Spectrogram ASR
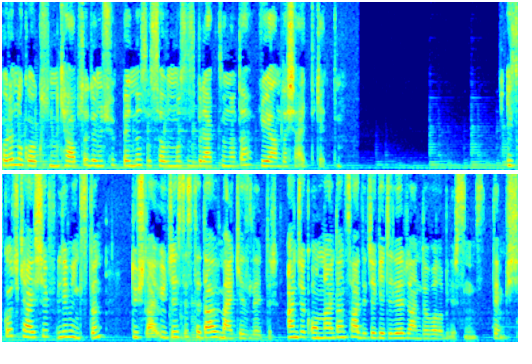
Korona korkusunun kabusa dönüşüp beni nasıl savunmasız bıraktığına da rüyamda şahitlik ettim. İskoç keşif Livingston, düşler ücretsiz tedavi merkezleridir. Ancak onlardan sadece geceleri randevu alabilirsiniz, demiş.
